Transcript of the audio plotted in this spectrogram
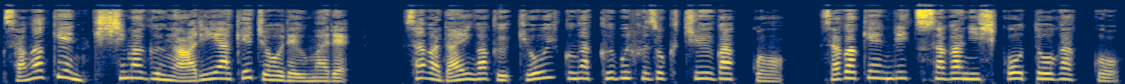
佐賀県木島郡有明町で生まれ、佐賀大学教育学部附属中学校、佐賀県立佐賀西高等学校、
